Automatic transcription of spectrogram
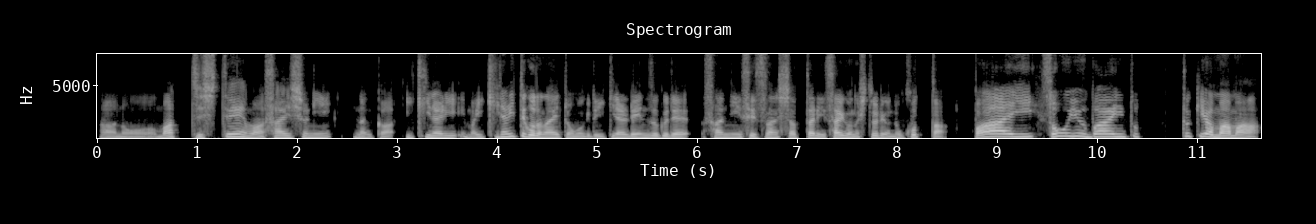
あの、マッチして、まあ、最初になんかいきなり、まあ、いきなりってことはないと思うけど、いきなり連続で3人切断しちゃったり、最後の1人が残った場合、そういう場合の時はまあまあ、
